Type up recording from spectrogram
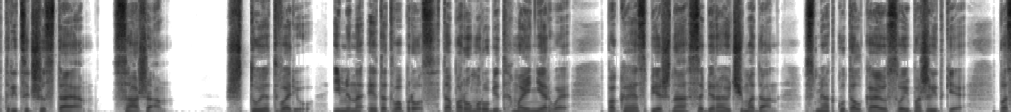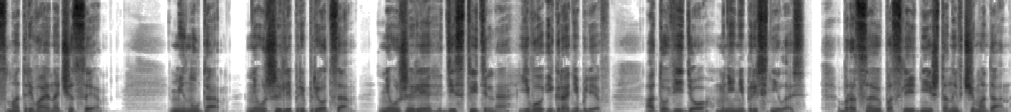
36. Саша. Что я творю? Именно этот вопрос топором рубит мои нервы. Пока я спешно собираю чемодан, в смятку толкаю свои пожитки, посматривая на часы. Минута. Неужели припрется? Неужели действительно его игра не блеф? А то видео мне не приснилось. Бросаю последние штаны в чемодан,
